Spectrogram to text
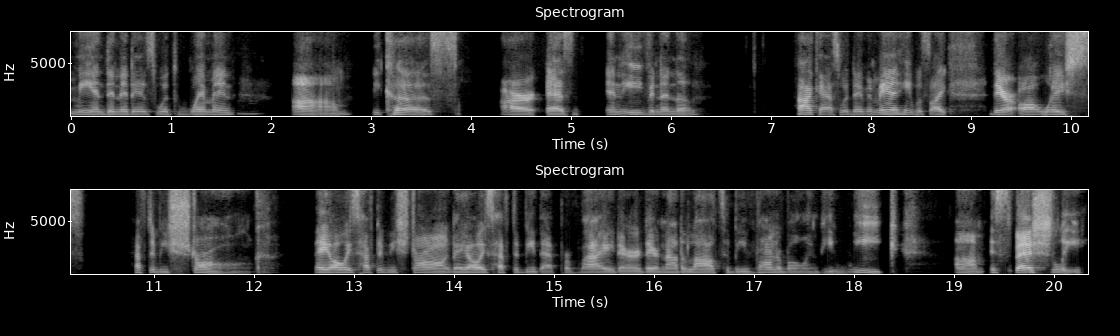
men than it is with women. Um, because our as and even in the podcast with David Mann, he was like, they're always have to be strong. They always have to be strong. They always have to be that provider. They're not allowed to be vulnerable and be weak, um, especially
